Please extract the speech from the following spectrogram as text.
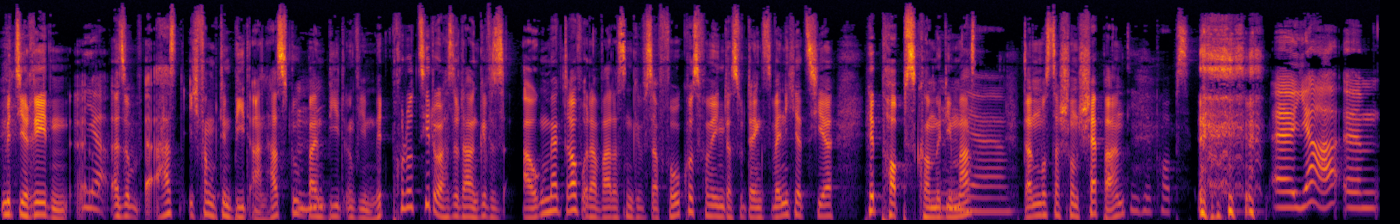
mit dir reden. Äh, Ja. Also hast, ich fange mit dem Beat an. Hast du Mhm. beim Beat irgendwie mitproduziert oder hast du da ein gewisses Augenmerk drauf oder war das ein gewisser Fokus, von wegen, dass du denkst, wenn ich jetzt hier Hip-Hops-Comedy mache, Ja, dann muss das schon scheppern? die Hip-Hops. äh, ja, ähm,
